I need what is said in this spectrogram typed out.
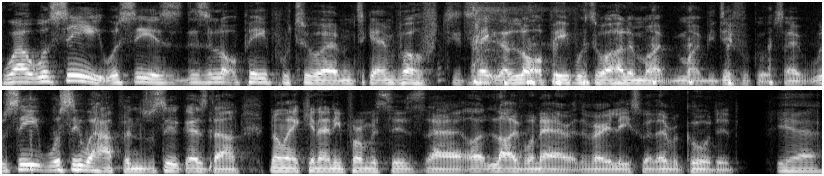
Well, we'll see. We'll see. Is there's a lot of people to um to get involved. To take a lot of people to Ireland might might be difficult. So we'll see. We'll see what happens. We'll see what goes down. Not making any promises uh, live on air at the very least where they're recorded. Yeah.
